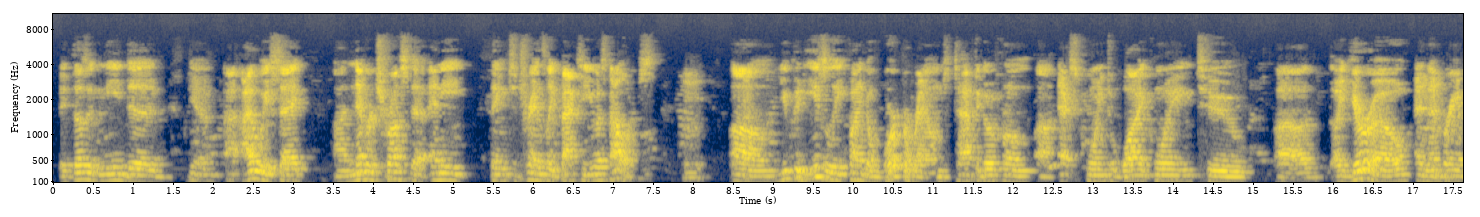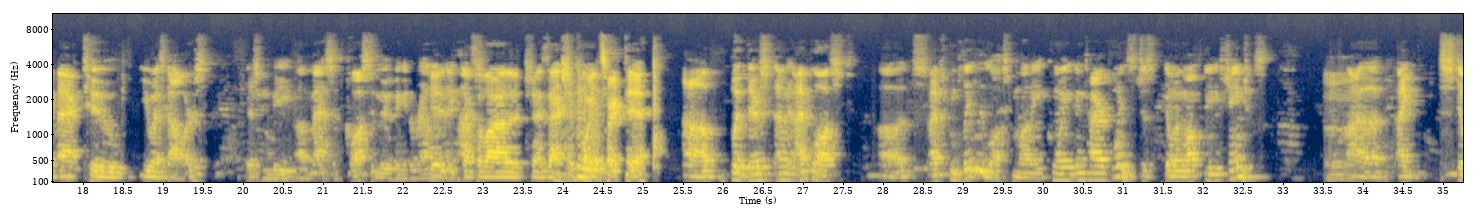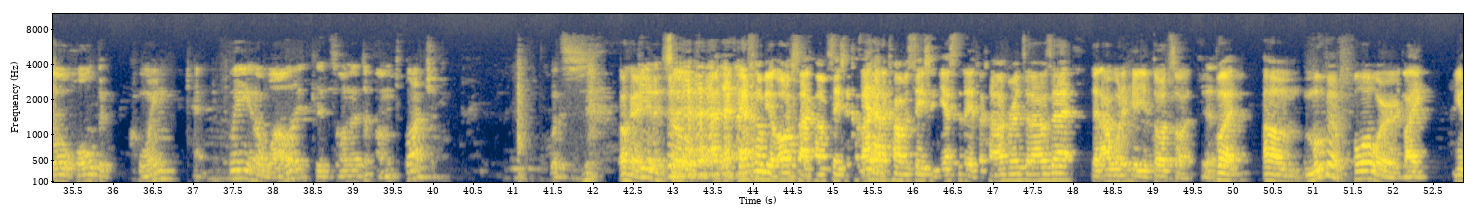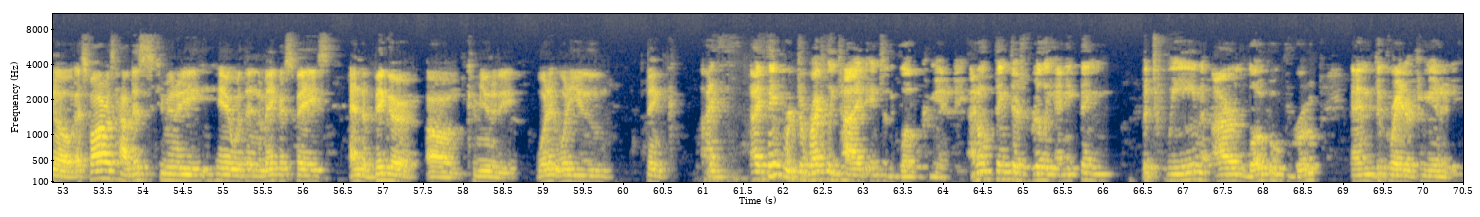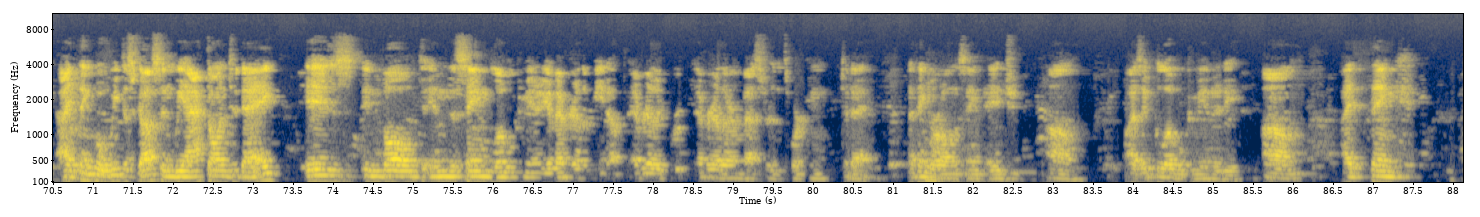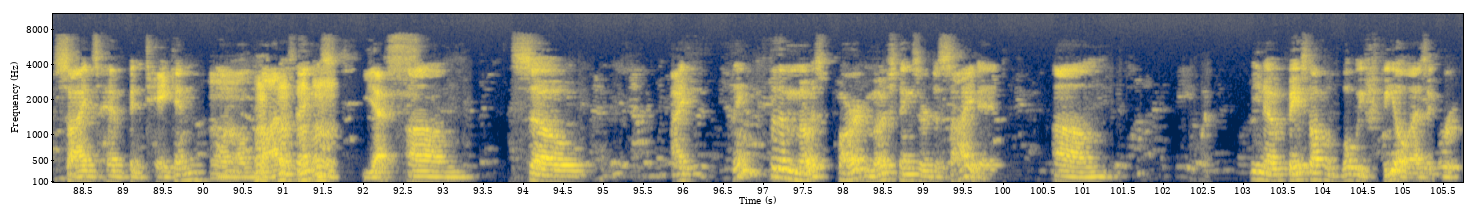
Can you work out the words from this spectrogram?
It doesn't need to. You know, I, I always say, uh, never trust uh, anything to translate back to U.S. dollars. Mm. Um, you could easily find a workaround to have to go from uh, X coin to Y coin to uh, a euro and then bring it back to U.S. dollars. There's going to be a massive cost of moving it around. house. that's a lot of transaction points right there. Uh, but there's, I mean, I've lost, uh, I've completely lost money, coin, entire coins just going off the exchanges. Mm. Uh, I still hold the coin technically in a wallet that's on a defunct blockchain. What's Okay, so uh, that, that's gonna be an offside conversation because I had a conversation yesterday at the conference that I was at that I want to hear your thoughts on. Yeah. But um, moving forward, like you know, as far as how this community here within the makerspace and the bigger um, community, what do- what do you think? I I think we're directly tied into the global community. I don't think there's really anything between our local group and the greater community. I think what we discuss and we act on today is involved in the same global community of every other meetup, every other group, every other investor that's working today. I think we're all on the same page um, as a global community. I think sides have been taken on a lot of things. Yes. Um, so I think for the most part, most things are decided. Um, you know, based off of what we feel as a group.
